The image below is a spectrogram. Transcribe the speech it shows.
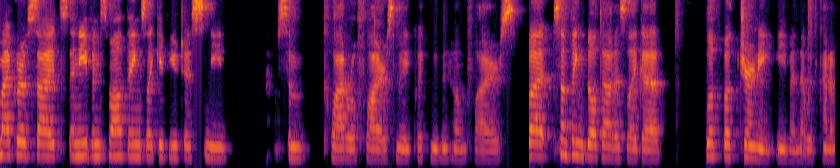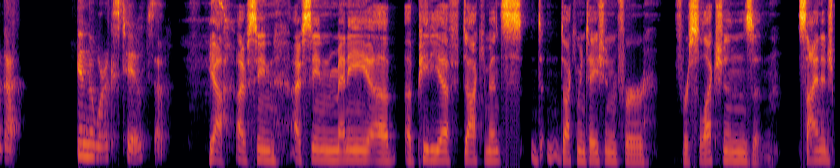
microsites, and even small things like if you just need some collateral flyers made, quick moving home flyers, but something built out as like a lookbook journey, even that we've kind of got in the works too. So. Yeah, I've seen I've seen many uh, uh, PDF documents d- documentation for for selections and signage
